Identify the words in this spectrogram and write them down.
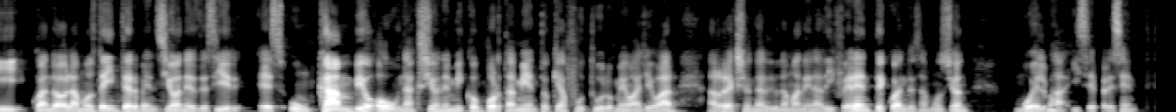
y cuando hablamos de intervención, es decir, es un cambio o una acción en mi comportamiento que a futuro me va a llevar a reaccionar de una manera diferente cuando esa emoción vuelva y se presente.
